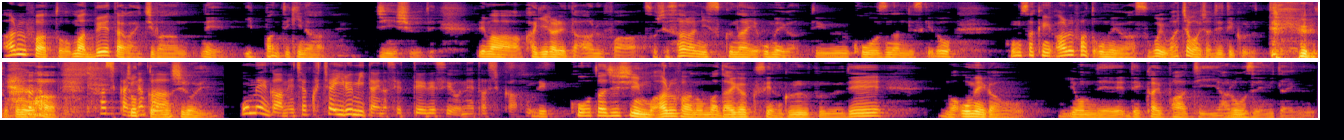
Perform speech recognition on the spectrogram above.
アルファと、まあ、ベータが一番ね、一般的な人種で、で、まあ、限られたアルファ、そしてさらに少ないオメガっていう構図なんですけど、この作品アルファとオメガがすごいわちゃわちゃ出てくるっていうところは、確かにちょっと面白い。オメガめちゃくちゃいるみたいな設定ですよね、確か。で、コータ自身もアルファのまあ大学生のグループで、まあ、オメガを呼んででっかいパーティーやろうぜみたいに。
